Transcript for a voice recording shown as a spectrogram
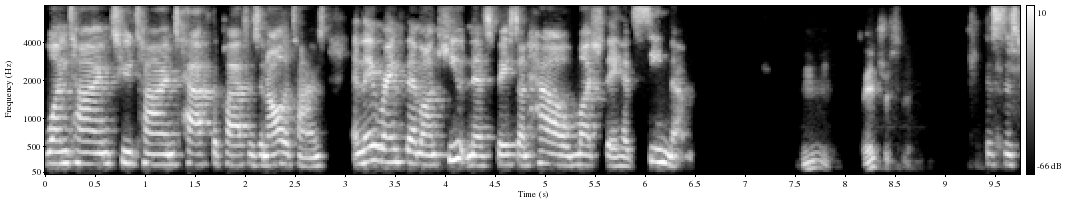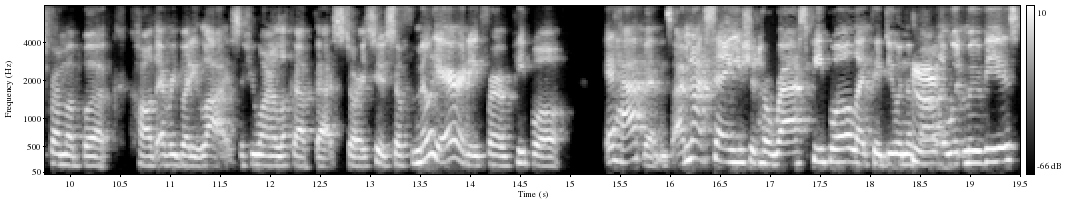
one time, two times, half the classes, and all the times. And they ranked them on cuteness based on how much they had seen them. Mm, interesting. This is from a book called Everybody Lies, if you want to look up that story too. So, familiarity for people, it happens. I'm not saying you should harass people like they do in the Bollywood movies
